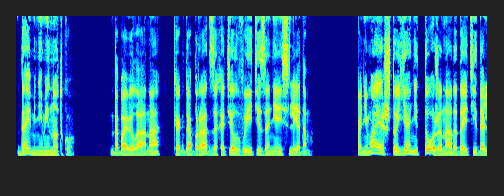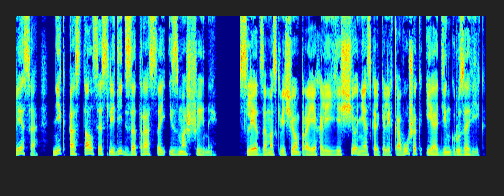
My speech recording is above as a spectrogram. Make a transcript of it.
«Дай мне минутку», — добавила она когда брат захотел выйти за ней следом. Понимая, что Яне тоже надо дойти до леса, Ник остался следить за трассой из машины. Вслед за москвичом проехали еще несколько легковушек и один грузовик.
